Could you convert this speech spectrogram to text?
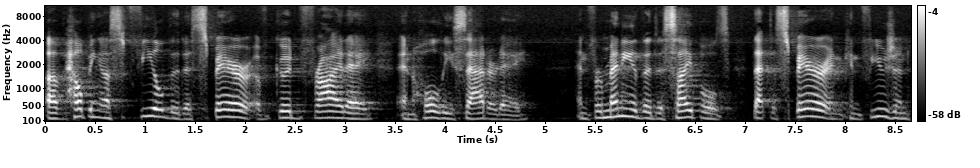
of helping us feel the despair of Good Friday and Holy Saturday. And for many of the disciples, that despair and confusion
